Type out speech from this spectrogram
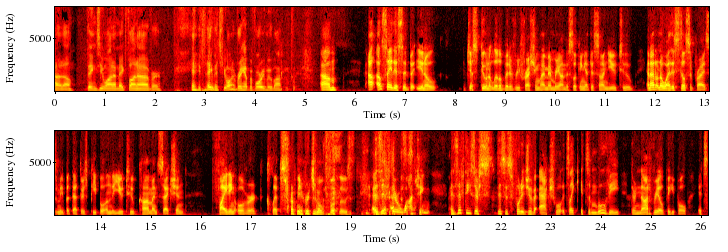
don't know, things you want to make fun of or anything that you want to bring up before we move on? Um, I'll, I'll say this, but you know, just doing a little bit of refreshing my memory on this, looking at this on YouTube, and I don't know why this still surprises me, but that there's people in the YouTube comment section fighting over clips from the original Footloose, as if they're watching, as if these are this is footage of actual. It's like it's a movie. They're not real people. It's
